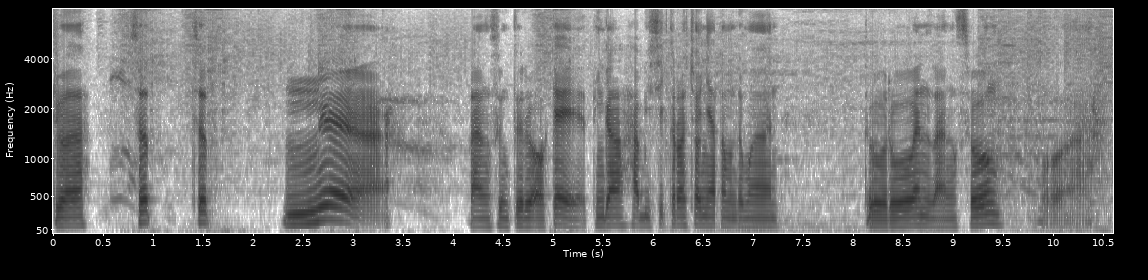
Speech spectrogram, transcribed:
Dua, set, set. Nah, langsung turun. Oke, tinggal habisi keroconya teman-teman. Turun langsung. Wah.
